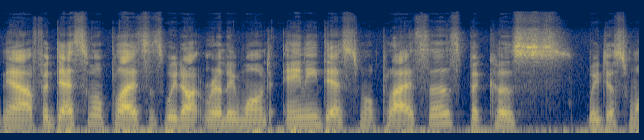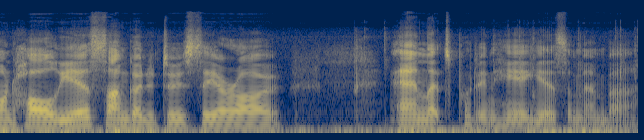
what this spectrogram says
Now for decimal places, we don't really want any decimal places because we just want whole years. So I'm going to do zero. And let's put in here years a member.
